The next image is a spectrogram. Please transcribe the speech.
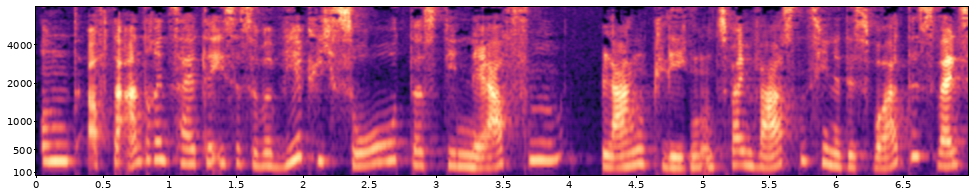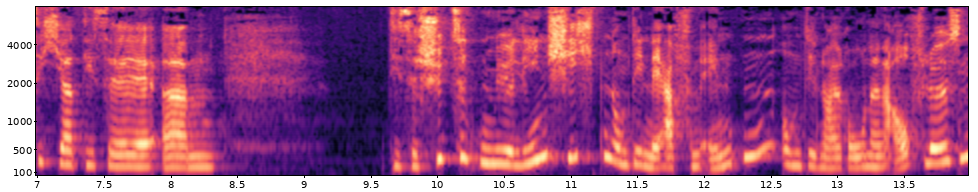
Und auf der anderen Seite ist es aber wirklich so, dass die Nerven blank liegen und zwar im wahrsten Sinne des Wortes, weil sich ja diese ähm, diese schützenden Myelinschichten um die Nervenenden, um die Neuronen auflösen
